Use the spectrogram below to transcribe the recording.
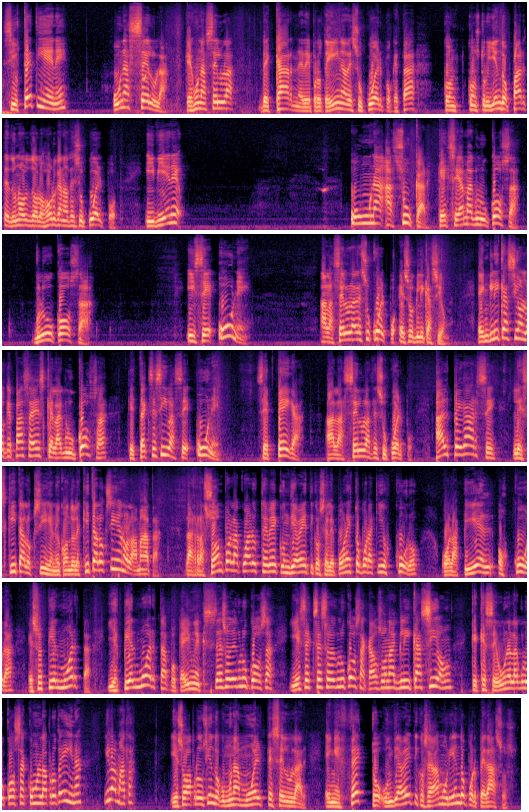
si usted tiene una célula, que es una célula de carne, de proteína de su cuerpo, que está construyendo parte de uno de los órganos de su cuerpo, y viene una azúcar que se llama glucosa, glucosa, y se une a la célula de su cuerpo, eso es glicación. En glicación lo que pasa es que la glucosa que está excesiva se une, se pega a las células de su cuerpo. Al pegarse, les quita el oxígeno y cuando les quita el oxígeno la mata. La razón por la cual usted ve que un diabético se le pone esto por aquí oscuro o la piel oscura, eso es piel muerta. Y es piel muerta porque hay un exceso de glucosa y ese exceso de glucosa causa una glicación que, que se une la glucosa con la proteína y la mata. Y eso va produciendo como una muerte celular. En efecto, un diabético se va muriendo por pedazos.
